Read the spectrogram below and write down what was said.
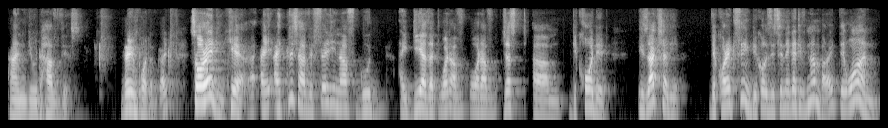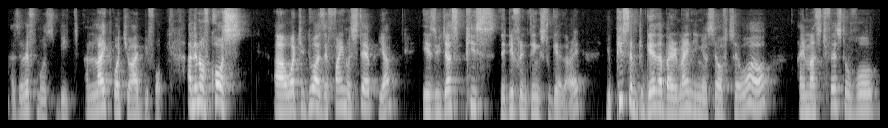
and you'd have this. Very important, right? So already here, I, I at least have a fairly enough good idea that what I've what I've just um, decoded is actually the correct thing because it's a negative number, right? The one as the leftmost bit, unlike what you had before. And then of course, uh, what you do as a final step, yeah, is you just piece the different things together, right? You piece them together by reminding yourself, say, well, I must first of all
